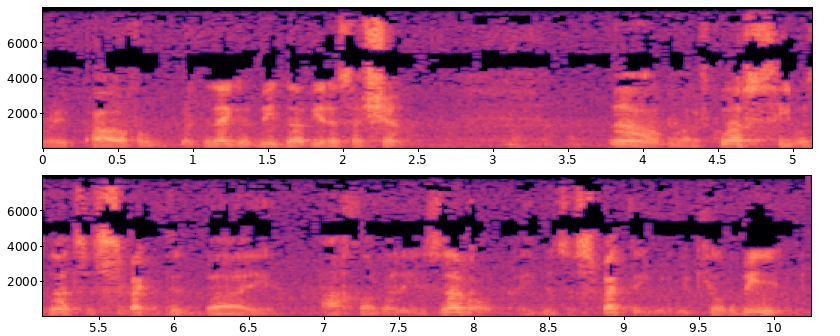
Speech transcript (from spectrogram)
very powerful Madrega Hashem. Now, of course, he was not suspected by Achav and Izevel. He was suspected he would be killed immediately.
